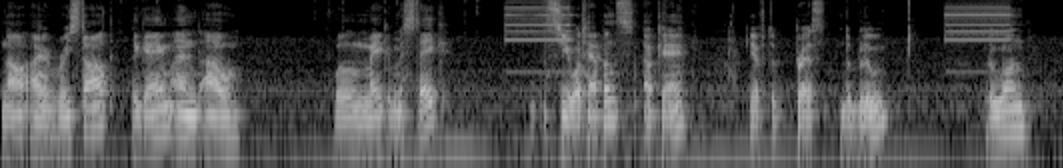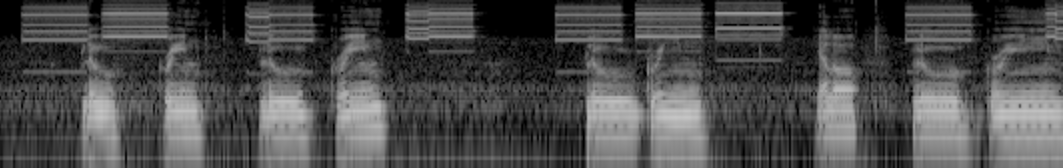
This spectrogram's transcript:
now I restart the game and I will make a mistake. See what happens. Okay. You have to press the blue. Blue one. Blue, green, blue, green. Blue, green, yellow, blue, green,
